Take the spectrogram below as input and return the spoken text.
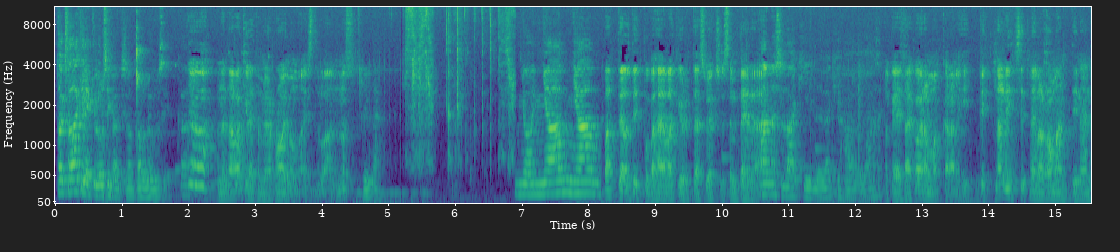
Toiko se lakillekin lusikan, kun se on kolme lusikkaa? Joo. Annetaan lakille tämmönen roimamaisteluannos. Kyllä. Njom, njam, njam. Lattialla tippuu vähän ja laki yrittää syöksyä sen perään. Anna se lakille, laki haluaa se. Okei, tää koiran makkara oli hitti. No niin, sit meillä on romanttinen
